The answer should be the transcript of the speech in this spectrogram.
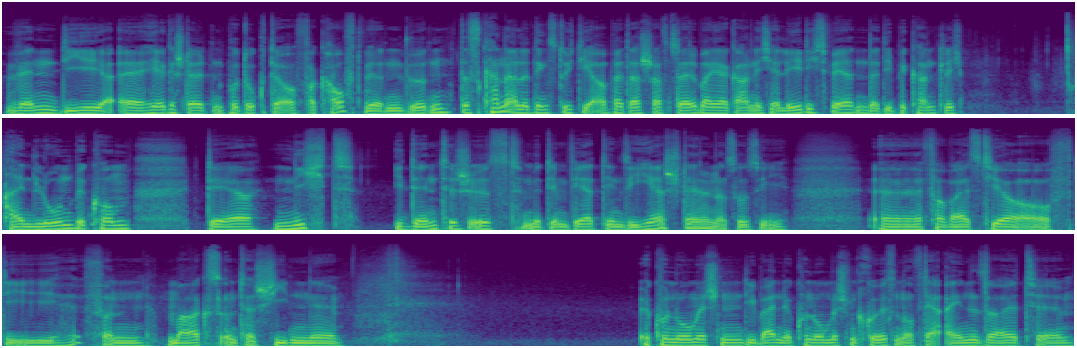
wenn die äh, hergestellten Produkte auch verkauft werden würden. Das kann allerdings durch die Arbeiterschaft selber ja gar nicht erledigt werden, da die bekanntlich einen Lohn bekommen, der nicht identisch ist mit dem Wert, den sie herstellen. Also sie äh, verweist hier auf die von Marx unterschiedene ökonomischen, die beiden ökonomischen Größen auf der einen Seite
